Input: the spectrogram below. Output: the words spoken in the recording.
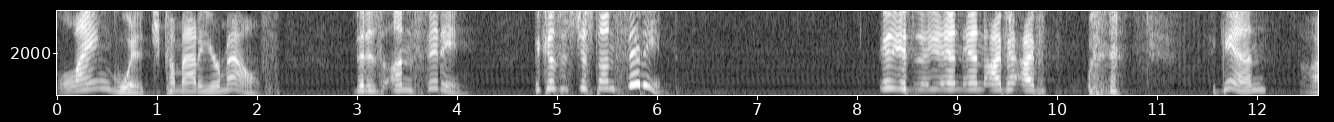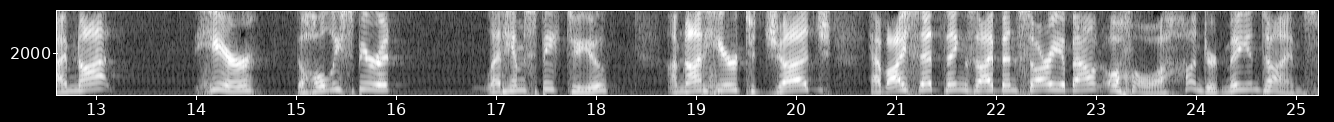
language come out of your mouth that is unfitting because it's just unfitting. It, it's and and I've I've again I'm not here. The Holy Spirit, let Him speak to you. I'm not here to judge. Have I said things I've been sorry about? Oh, a hundred million times.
